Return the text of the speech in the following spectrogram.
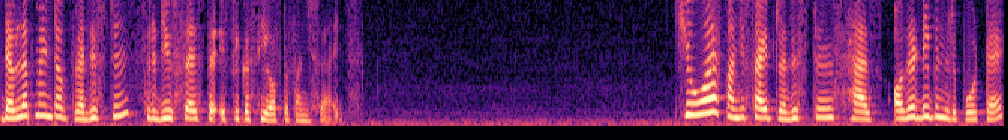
Development of resistance reduces the efficacy of the fungicides. QOI fungicide resistance has already been reported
